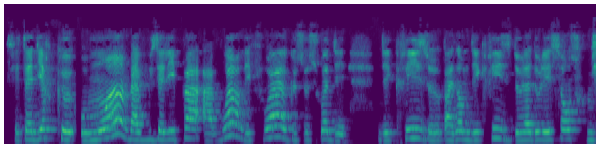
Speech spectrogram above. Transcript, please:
C'est-à-dire que au moins, bah, vous n'allez pas avoir des fois que ce soit des, des crises, par exemple des crises de l'adolescence ou des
